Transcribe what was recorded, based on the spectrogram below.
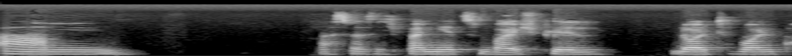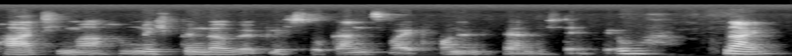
ähm, was weiß ich, bei mir zum Beispiel, Leute wollen Party machen. Ich bin da wirklich so ganz weit von entfernt. Ich denke, uff, nein,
